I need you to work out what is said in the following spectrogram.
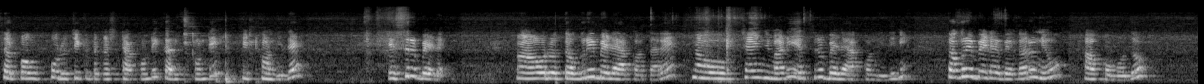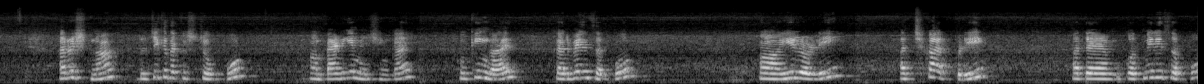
ಸ್ವಲ್ಪ ಉಪ್ಪು ರುಚಿಗೆ ತಕ್ಕಷ್ಟು ಹಾಕ್ಕೊಂಡು ಕಲಿಸ್ಕೊಂಡು ಇಟ್ಕೊಂಡಿದ್ದೆ ಹೆಸರು ಬೇಳೆ. ಅವರು ತೊಗರಿ ಬೇಳೆ ಹಾಕೋತಾರೆ. ನಾವು ಚೇಂಜ್ ಮಾಡಿ ಹೆಸರು ಬೇಳೆ ಹಾಕ್ಕೊಂಡಿದ್ದೀನಿ ತೊಗರಿ ಬೇಳೆ ಬೇಕಾದ್ರೂ ನೀವು ಹಾಕ್ಕೋಬೋದು ಅರಿಶಿನ ರುಚಿಗೆ ತಕ್ಕಷ್ಟು ಉಪ್ಪು ಬ್ಯಾಡಿಗೆ ಮೆಣಸಿನ್ಕಾಯಿ ಕುಕ್ಕಿಂಗ್ ಆಯಿಲ್ ಕರಿಬೇವಿನ ಸೊಪ್ಪು ಈರುಳ್ಳಿ ಅಚ್ಚಕಾರದ ಪುಡಿ ಮತ್ತು ಕೊತ್ತಂಬರಿ ಸೊಪ್ಪು,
